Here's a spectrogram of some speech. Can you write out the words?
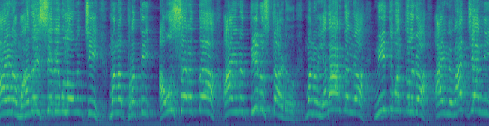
ఆయన మహదైశ్వర్యంలో నుంచి మన ప్రతి అవసరత ఆయన తీరుస్తాడు. మనం యథార్థంగా నీతిమంతులుగా ఆయన రాజ్యాన్ని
